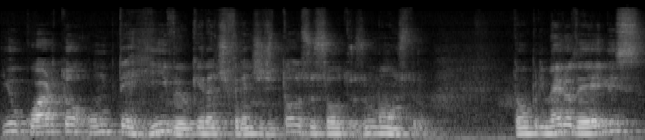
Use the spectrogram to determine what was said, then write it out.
e o quarto um terrível que era diferente de todos os outros, um monstro. Então, o primeiro deles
